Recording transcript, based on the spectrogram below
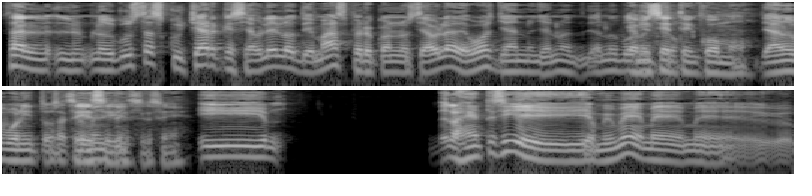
O sea, nos gusta escuchar que se hable de los demás, pero cuando se habla de vos ya no, ya no, ya es bonito. Ya me siento incómodo. Ya no es bonito, exactamente. Sí, sí, sí, Y la gente sí, y a mí me, me,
